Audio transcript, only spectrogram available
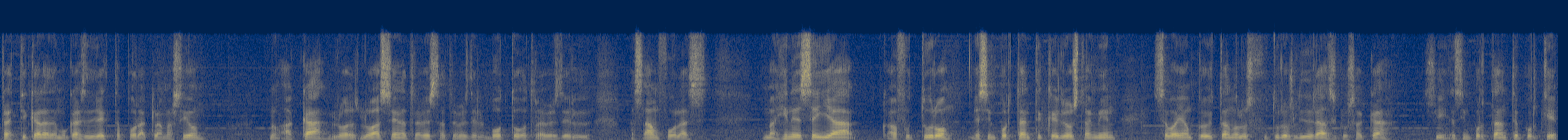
practican la democracia directa por aclamación. Acá lo, lo, hacen a través, a través del voto, a través de las ánforas. Imagínense ya a futuro, es importante que ellos también se vayan proyectando los futuros liderazgos acá. ¿Sí? Es importante porque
